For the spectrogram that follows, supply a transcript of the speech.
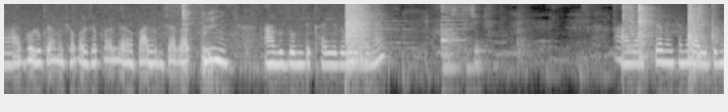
আর গরুকে আমি সকাল সকাল পালং শাক আর আলু দমতে খাইয়ে দেবো এখানে। আর রাত্রে আমি এখানে বাড়ির জন্য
